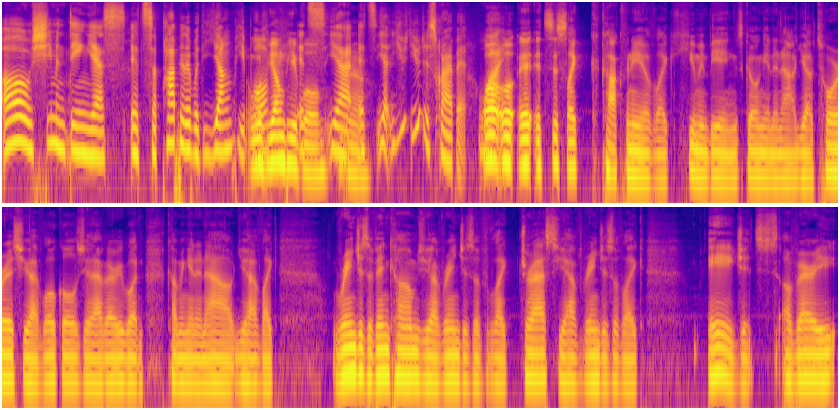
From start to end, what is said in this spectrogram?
Oh, Ximending, yes, it's uh, popular with young people. With young people, it's, yeah, yeah. it's yeah. You you describe it. Why? Well, well it, it's this like cacophony of like human beings going in and out. You have tourists, you have locals, you have everyone coming in and out. You have like ranges of incomes, you have ranges of like dress, you have ranges of like age, it's a very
